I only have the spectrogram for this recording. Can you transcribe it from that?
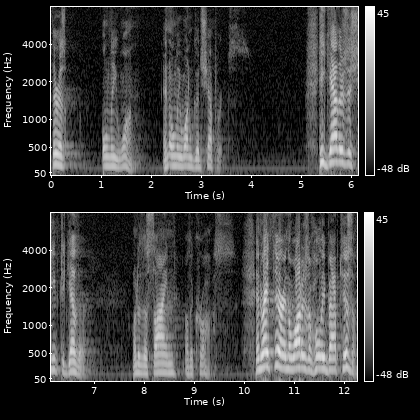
there is only one, and only one good shepherd. He gathers his sheep together under the sign of the cross. And right there in the waters of holy baptism,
